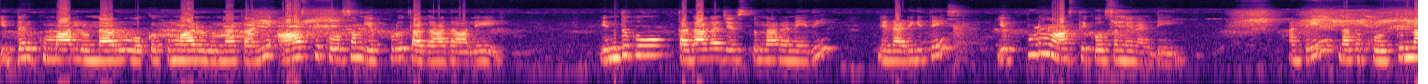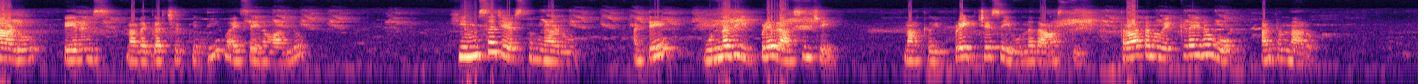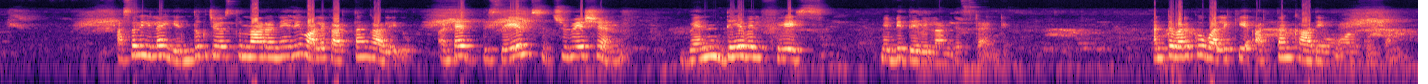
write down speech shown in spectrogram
ఇద్దరు కుమారులు ఉన్నారు ఒక కుమారుడు ఉన్నా కానీ ఆస్తి కోసం ఎప్పుడు తగాదాలే. ఎందుకు తగాదా చేస్తున్నారనేది నేను అడిగితే ఎప్పుడూ ఆస్తి కోసమేనండి. అంటే నన్ను కొడుతున్నాడు పేరెంట్స్ నా దగ్గర చెప్పింది వయసైన వాళ్ళు. హింస చేస్తున్నాడు. అంటే ఉన్నది ఇప్పుడే రాసించేయి నాకు ఇప్పుడే ఇచ్చేసేయి ఉన్నది ఆస్తి. తర్వాత నువ్వు ఎక్కడైనా ఓ అంటున్నారు. అసలు ఇలా ఎందుకు చేస్తున్నారు అనేది వాళ్ళకి అర్థం కాలేదు. అంటే the same situation when they will face maybe they will understand. అంతవరకు వాళ్ళకి అర్థం కాదేమో అనుకుంటాను.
